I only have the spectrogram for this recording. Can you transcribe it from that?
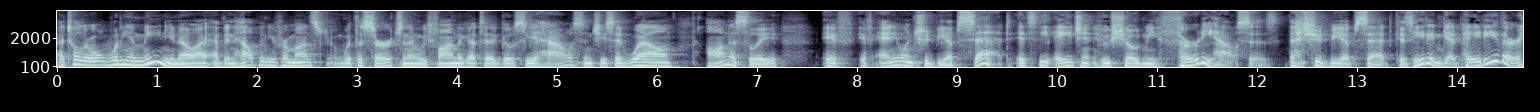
I told her, well, what do you mean? You know, I, have been helping you for months with the search and then we finally got to go see a house. And she said, well, honestly, if if anyone should be upset, it's the agent who showed me 30 houses that should be upset because he didn't get paid either.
